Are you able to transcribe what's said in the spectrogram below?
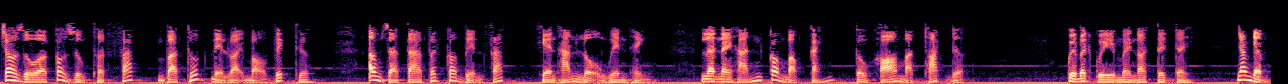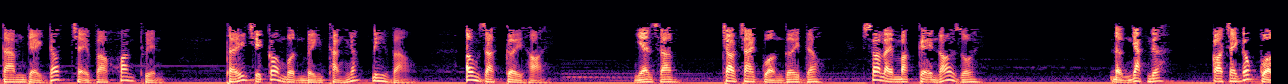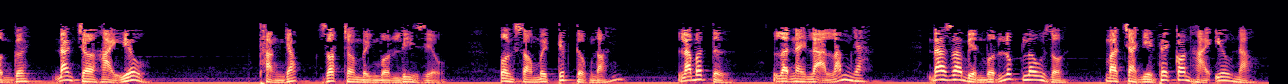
Cho dù có dùng thuật pháp Và thuốc để loại bỏ vết thương Ông già ta vẫn có biện pháp, Khiến hắn lộ nguyên hình. Lần này hắn có mọc cánh, Cũng khó mà thoát được. Quỷ bất quỷ mới nói tới đây, Nhóc nhậm tam nhảy đót chạy vào khoang thuyền. Thấy chỉ có một mình thằng nhóc đi vào, Ông già cười hỏi, Nhân sâm, Cháu trai của ngươi đâu? Sao lại mặc kệ nó rồi? Đừng nhắc nữa, Con trai gốc của ngươi Đang chờ hải yêu. Thằng nhóc rót cho mình một ly rượu, Uống xong mới tiếp tục nói Lá bất tử Lần này lạ lắm nha. Đã ra biển một lúc lâu rồi, Mà chả nhìn thấy con hải yêu nào.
